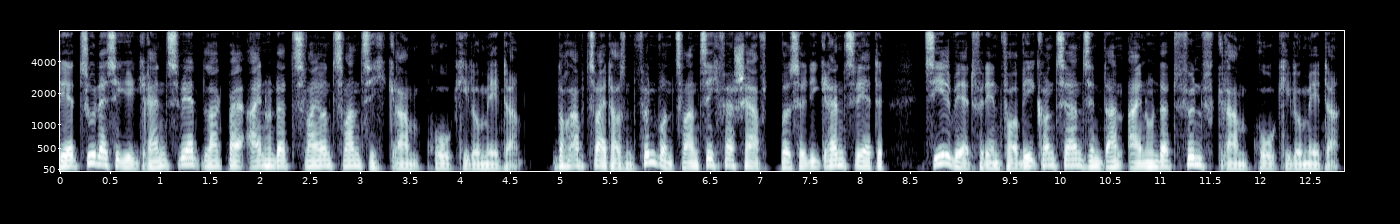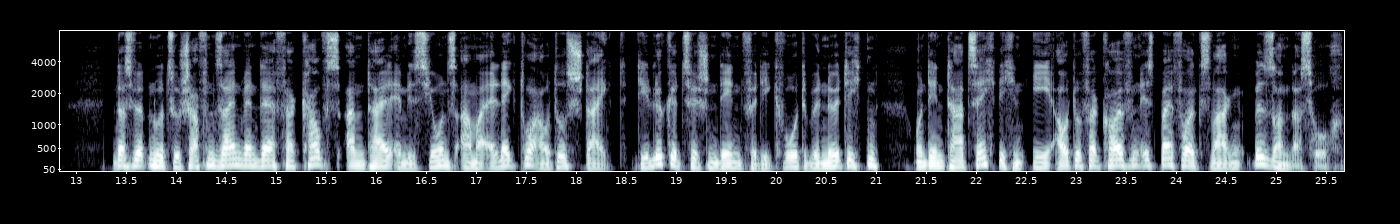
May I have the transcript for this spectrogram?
Der zulässige Grenzwert lag bei 122 Gramm pro Kilometer. Doch ab 2025 verschärft Brüssel die Grenzwerte. Zielwert für den VW-Konzern sind dann 105 Gramm pro Kilometer. Das wird nur zu schaffen sein, wenn der Verkaufsanteil emissionsarmer Elektroautos steigt. Die Lücke zwischen den für die Quote benötigten und den tatsächlichen E-Auto-Verkäufen ist bei Volkswagen besonders hoch.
